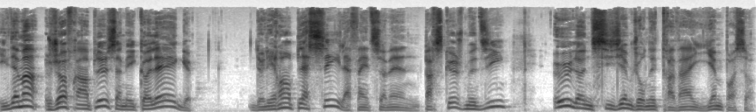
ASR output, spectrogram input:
Évidemment, j'offre en plus à mes collègues de les remplacer la fin de semaine parce que je me dis, eux, là, une sixième journée de travail, ils n'aiment pas ça.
